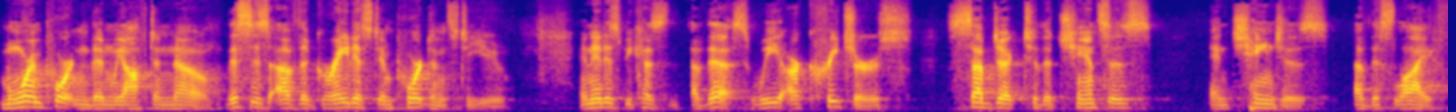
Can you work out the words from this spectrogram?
More important than we often know. This is of the greatest importance to you. And it is because of this. We are creatures subject to the chances and changes of this life.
